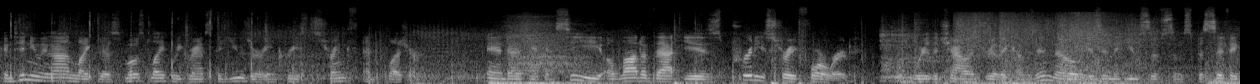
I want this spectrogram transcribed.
Continuing on like this most likely grants the user increased strength and pleasure. And as you can see, a lot of that is pretty straightforward. Where the challenge really comes in though is in the use of some specific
